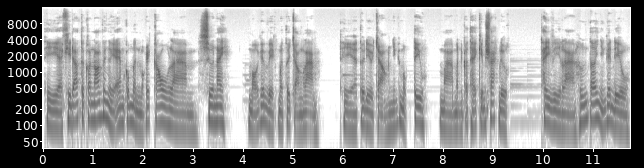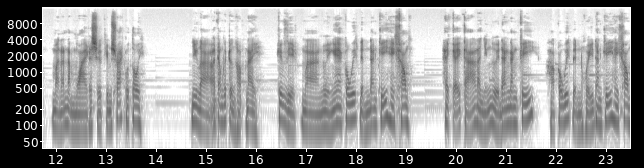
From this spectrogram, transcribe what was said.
Thì à, khi đó tôi có nói với người em của mình một cái câu là, xưa nay, mỗi cái việc mà tôi chọn làm, thì à, tôi đều chọn những cái mục tiêu mà mình có thể kiểm soát được, thay vì là hướng tới những cái điều mà nó nằm ngoài cái sự kiểm soát của tôi. Như là ở trong cái trường hợp này, cái việc mà người nghe có quyết định đăng ký hay không, hay kể cả là những người đang đăng ký, họ có quyết định hủy đăng ký hay không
